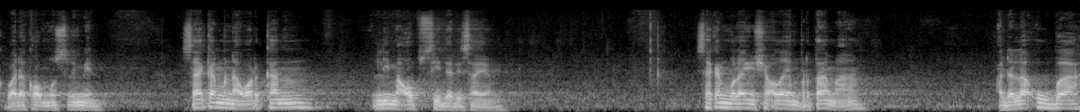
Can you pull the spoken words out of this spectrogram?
kepada kaum muslimin. Saya akan menawarkan lima opsi dari saya. Saya akan mulai insya Allah yang pertama adalah ubah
